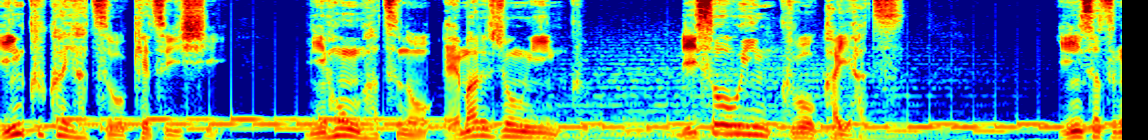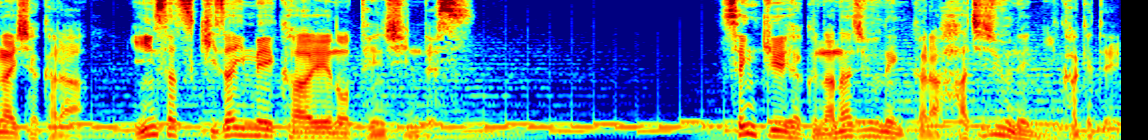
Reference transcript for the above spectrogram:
インク開発を決意し日本初のエマルジョンインク理想インクを開発。印刷会社から印刷機材メーカーへの転身です。1970年から80年にかけて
